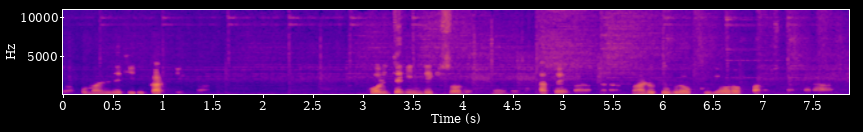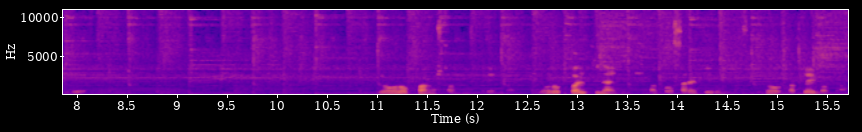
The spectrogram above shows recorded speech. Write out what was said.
どこまでできるかっていうのは、合理的にできそうですね。でも、例えばだから、マルクブロックヨーロッパの人だから、ヨーロッパの人に言ってヨーロッパ域内に比較をされているんですけど、例えば、まあ、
